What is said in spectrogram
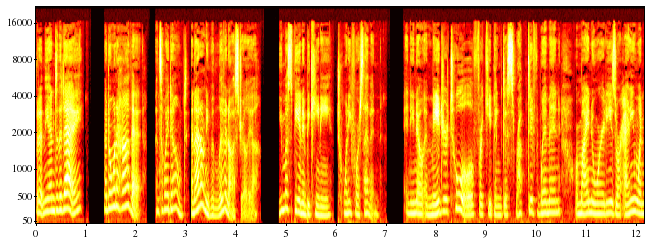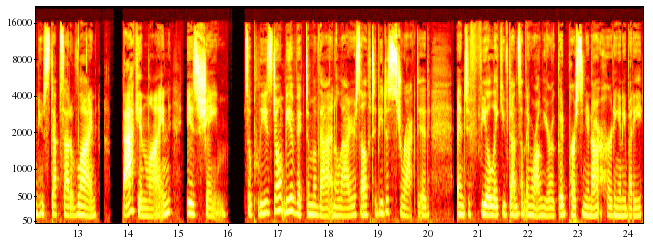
But at the end of the day, I don't want to have it. And so I don't. And I don't even live in Australia. You must be in a bikini 24 7. And you know, a major tool for keeping disruptive women or minorities or anyone who steps out of line back in line is shame. So please don't be a victim of that and allow yourself to be distracted and to feel like you've done something wrong. You're a good person, you're not hurting anybody.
